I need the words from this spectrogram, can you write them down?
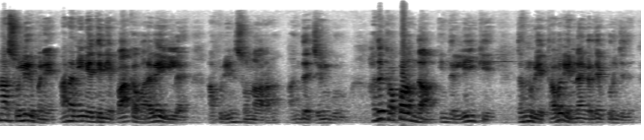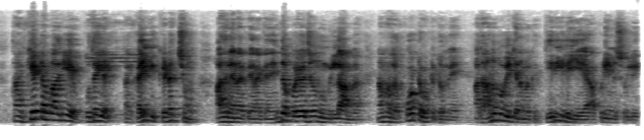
நான் சொல்லியிருப்பேனே ஆனா நீ நேற்று என்னை பார்க்க வரவே இல்லை அப்படின்னு சொன்னாராம் அந்த ஜென் குரு. அதுக்கப்புறம் தான் இந்த லீக்கு தன்னுடைய தவறு என்னங்கிறதே புரிஞ்சுது. தான் கேட்ட மாதிரியே புதையல் தன் கைக்கு கிடைச்சும் அதுல எனக்கு எனக்கு எந்த பிரயோஜனமும் இல்லாம நம்ம அதை கோட்டை விட்டுட்டோமே அதை அனுபவிக்க நமக்கு தெரியலையே அப்படின்னு சொல்லி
